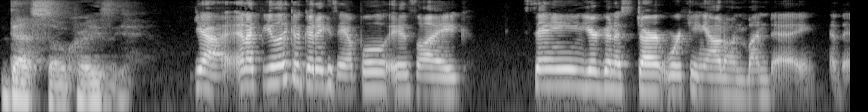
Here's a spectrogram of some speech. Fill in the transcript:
That's so crazy. Yeah, and I feel like a good example is like saying you're gonna start working out on Monday, and then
